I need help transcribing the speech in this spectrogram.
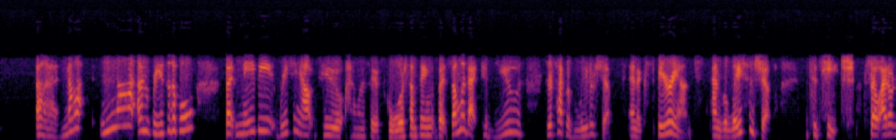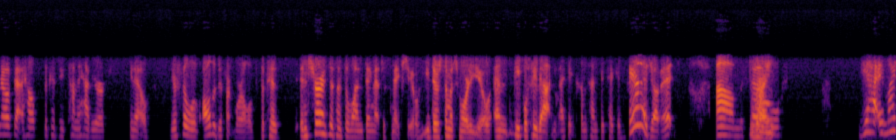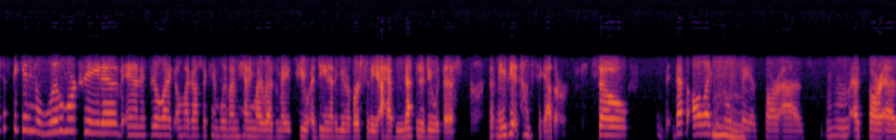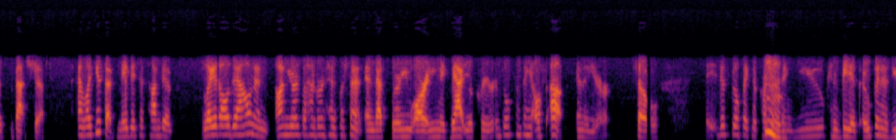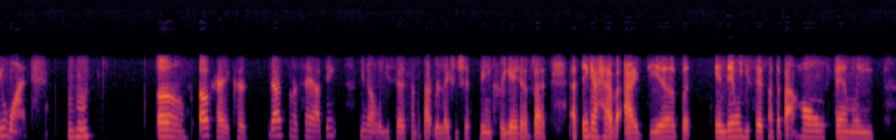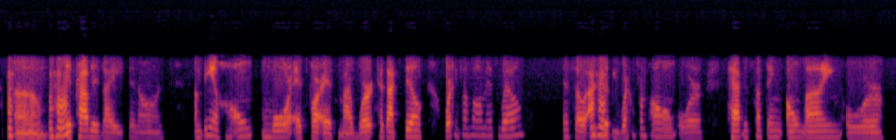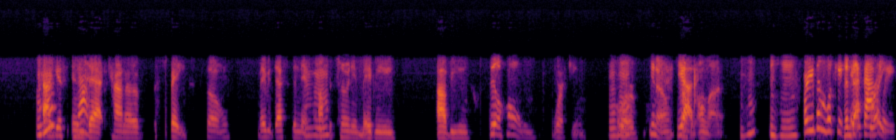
uh, not not unreasonable, but maybe reaching out to I don't want to say a school or something, but someone that could use your type of leadership and experience and relationship to teach. So I don't know if that helps because you kind of have your, you know, your fill of all the different worlds because insurance isn't the one thing that just makes you. There's so much more to you, and people see that, and I think sometimes they take advantage of it. Um, so right yeah, it might just be getting a little more creative. And if you're like, oh my gosh, I can't believe I'm handing my resume to a dean at a university, I have nothing to do with this, but maybe it comes together. So that's all I can mm. really say as far as mm-hmm, as far as that shift. And like you said, maybe it's just time to lay it all down and I'm yours 110%, and that's where you are, and you make that your career and build something else up in a year. So it just feels like the card mm. saying you can be as open as you want. Mm-hmm. Oh, okay. Because that's what I'm saying. I think you know when you said something about relationships being creative, I I think I have an idea, but and then when you said something about home, family, mm-hmm. um, mm-hmm. it probably like you know I'm being home more as far as my work because I'm still working from home as well, and so mm-hmm. I could be working from home or having something online or I mm-hmm. guess in yes. that kind of space. So maybe that's the next mm-hmm. opportunity. Maybe I'll be still home working mm-hmm. or you know yeah online. Mhm. Mhm. Or even looking and exactly.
